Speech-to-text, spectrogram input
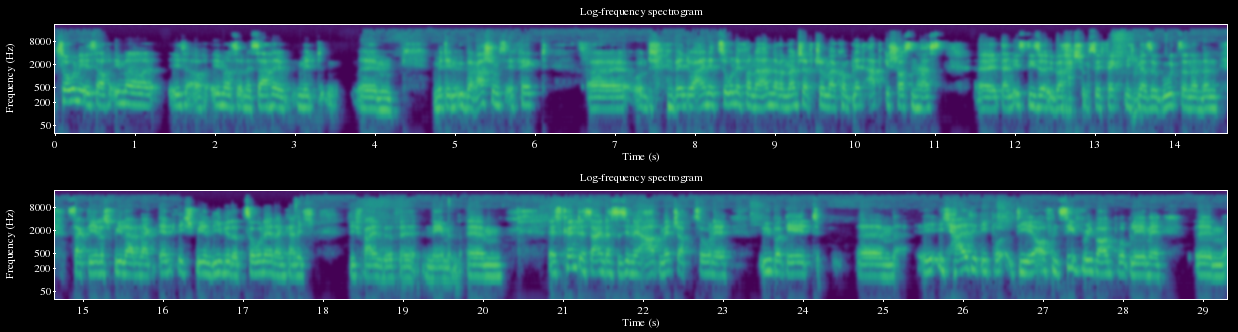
Zone ist auch immer ist auch immer so eine Sache mit ähm, mit dem Überraschungseffekt und wenn du eine Zone von einer anderen Mannschaft schon mal komplett abgeschossen hast, äh, dann ist dieser Überraschungseffekt nicht mehr so gut, sondern dann sagt jeder Spieler, na, endlich spielen die wieder Zone, dann kann ich die freien Würfe nehmen. Ähm, es könnte sein, dass es in eine Art Matchup-Zone übergeht. Ähm, ich halte die, die Offensiv-Rebound-Probleme ähm,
